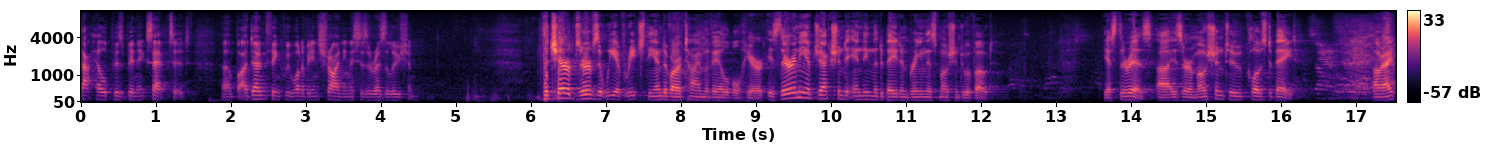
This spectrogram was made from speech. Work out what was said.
that help has been accepted. Uh, but I don't think we want to be enshrining this as a resolution. The chair observes that we have reached the end of our time available here. Is there any objection to ending the debate and bringing this motion to a vote? Yes, there is. Uh, is there a motion to close debate? All right.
